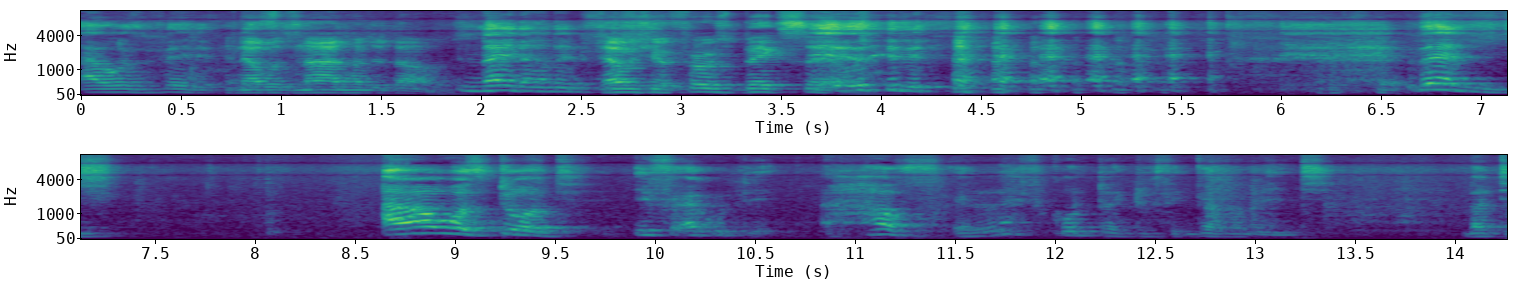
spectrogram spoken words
I was very. And that was nine hundred dollars. nine hundred. That was your first big sale. then I was told if I could have a life contract with the government, but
